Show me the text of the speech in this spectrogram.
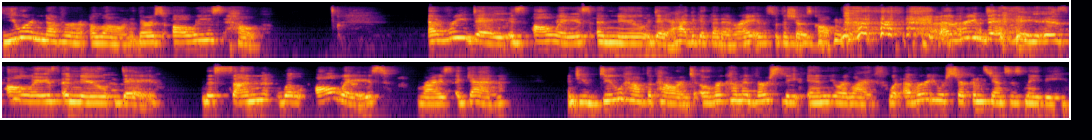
you are never alone. There is always help every day is always a new day. I had to get that in, right? That's what the show's called. every day is always a new day. The sun will always rise again. And you do have the power to overcome adversity in your life, whatever your circumstances may be.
